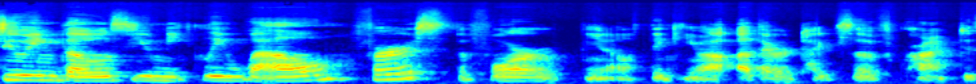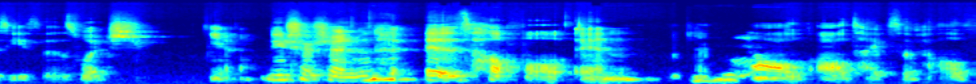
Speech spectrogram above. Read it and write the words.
doing those uniquely well first before you know thinking about other types of chronic diseases which you know nutrition is helpful in mm-hmm. all all types of health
